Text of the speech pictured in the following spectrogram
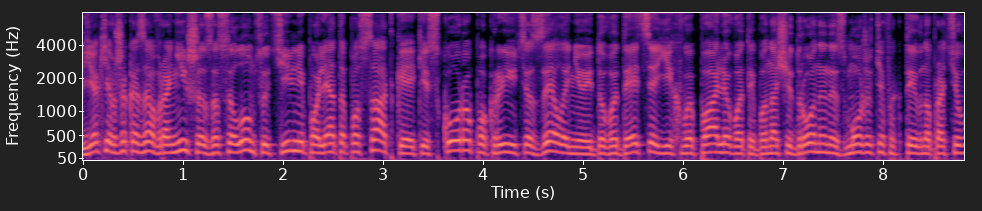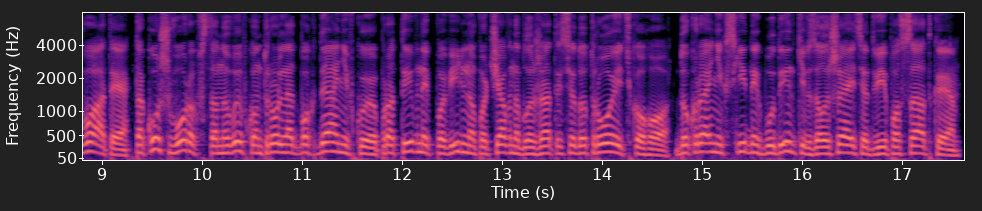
Як я вже казав раніше, за селом суцільні поля та посадки, які скоро покриються зеленню, і доведеться їх випалювати, бо наші дрони не зможуть ефективно працювати. Також ворог встановив контроль над Богданівкою. Противник повільно почав наближатися до Троїцького. До крайніх східних будинків залишається дві посадки.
